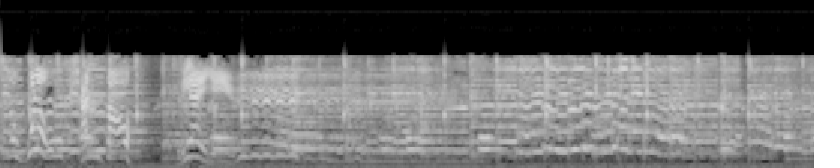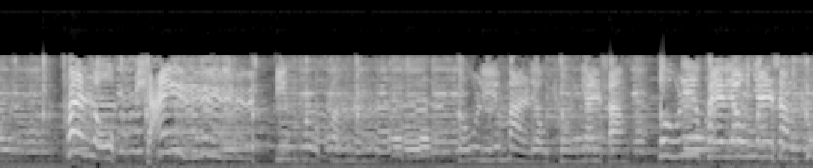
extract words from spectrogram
是屋漏偏遭连阴雨，船漏偏遇顶头风，走里慢了穷撵上。走的快了撵上穷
